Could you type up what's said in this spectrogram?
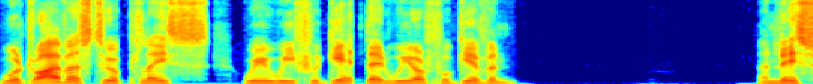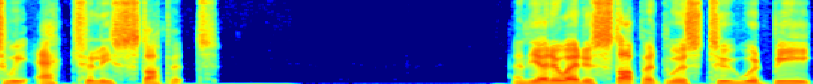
will drive us to a place where we forget that we are forgiven. unless we actually stop it. And the only way to stop it was to would be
